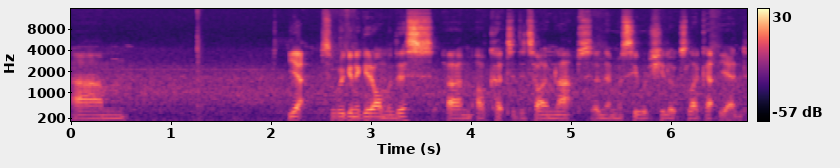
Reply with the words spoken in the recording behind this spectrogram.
Um, yeah so we're gonna get on with this. Um, I'll cut to the time lapse and then we'll see what she looks like at the end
